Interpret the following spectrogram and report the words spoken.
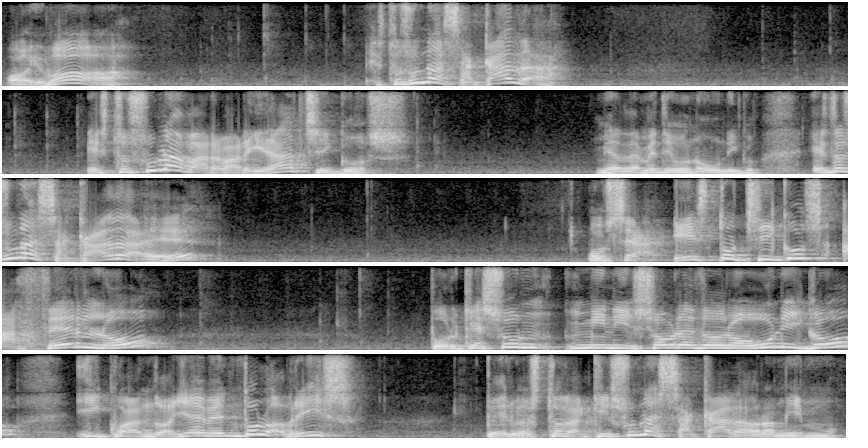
¡Hoy va! Esto es una sacada. Esto es una barbaridad, chicos. Mira, he metido uno único. Esto es una sacada, ¿eh? O sea, esto, chicos, hacerlo... Porque es un mini sobre de oro único y cuando haya evento lo abrís. Pero esto de aquí es una sacada ahora mismo.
